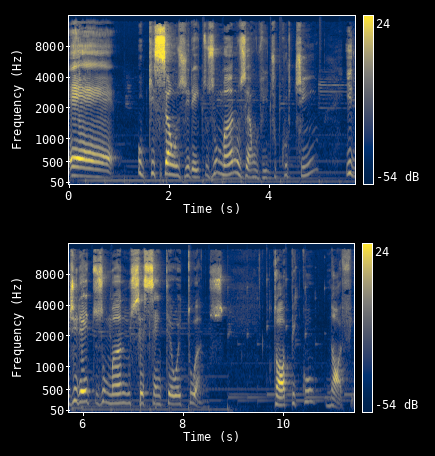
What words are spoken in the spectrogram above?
É, o que são os direitos humanos, é um vídeo curtinho, e direitos humanos 68 anos. Tópico 9.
